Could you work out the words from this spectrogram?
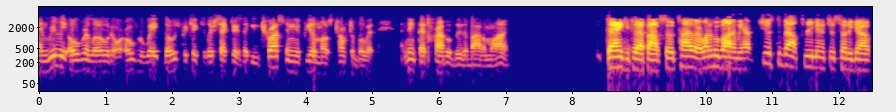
and really overload or overweight those particular sectors that you trust and you feel most comfortable with. I think that's probably the bottom line. Thank you for that, Bob. So, Tyler, I want to move on, and we have just about three minutes or so to go,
